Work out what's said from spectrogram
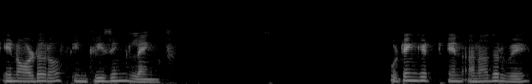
in order of increasing length. Putting it in another way,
